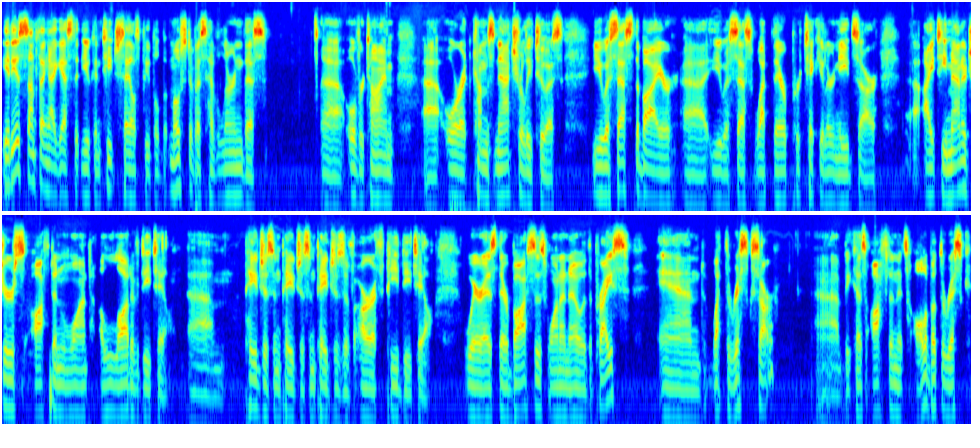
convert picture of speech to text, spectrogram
it is something I guess that you can teach salespeople, but most of us have learned this uh, over time, uh, or it comes naturally to us you assess the buyer, uh, you assess what their particular needs are. Uh, IT managers often want a lot of detail. Um, pages and pages and pages of RFP detail, whereas their bosses want to know the price and what the risks are, uh, because often it's all about the risk,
